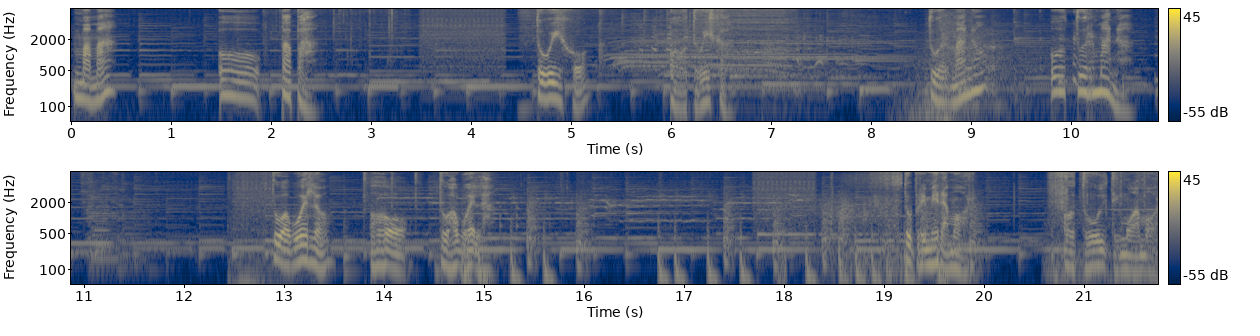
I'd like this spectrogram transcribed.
¿Mamá o papá? ¿Tu hijo o tu hija? ¿Tu hermano o tu hermana? ¿Tu abuelo o tu abuela? ¿Tu primer amor o tu último amor?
